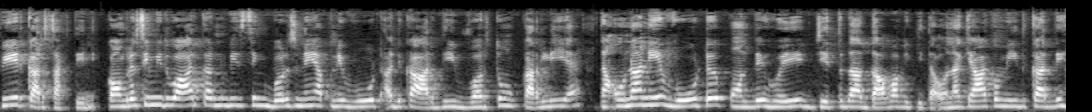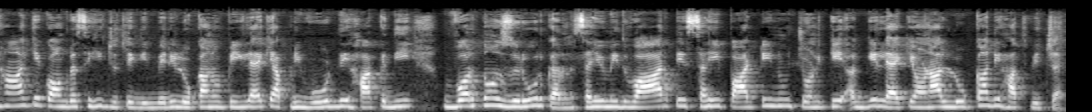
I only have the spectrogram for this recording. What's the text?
ਫੇਰ ਕਰ ਸਕਦੇ ਨੇ। ਕਾਂਗਰਸੀ ਉਮੀਦਵਾਰ ਕਰਨਬੀਰ ਸਿੰਘ ਬੁਰਜ ਨੇ ਆਪਣੇ ਵੋਟ ਅਧਿਕਾਰ ਦੀ ਵਰਤੋਂ ਕਰ ਲਈ ਹੈ, ਤਾਂ ਉਹਨਾਂ ਨੇ ਵੋਟ ਪਾਉਂਦੇ ਹੋਏ ਜਿੱਤ ਦਾ ਦਾਅਵਾ ਵੀ ਕੀਤਾ। ਉਹਨਾਂ ਕਿਹਾ ਕਿ ਉਮੀਦ ਕਰਦੇ ਹਾਂ ਕਿ ਕਾਂਗਰਸ ਹੀ ਜਿੱਤੇਗੀ। ਮੇਰੀ ਲੋਕਾਂ ਨੂੰ ਅਪੀਲ ਹੈ ਕਿ ਆਪਣੀ ਵੋਟ ਦੇ ਹੱਕ ਦੀ ਵਰਤੋਂ ਜ਼ਰੂਰ ਕਰਨ। ਸਹੀ ਉਮੀਦਵਾਰ ਤੇ ਸਹੀ ਪਾਰਟੀ ਨੂੰ ਚੁਣ ਕੇ ਅੱਗੇ ਲੈ ਕੇ ਆਉਣਾ ਲੋਕਾਂ ਦੇ ਹੱਥ ਵਿੱਚ ਹੈ।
